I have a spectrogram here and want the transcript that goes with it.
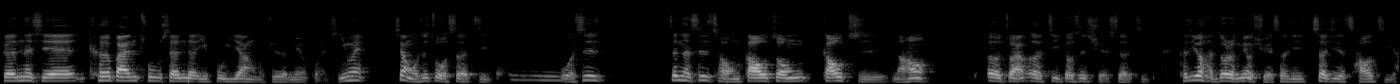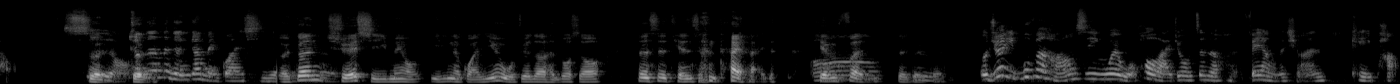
跟那些科班出身的一不一样，我觉得没有关系，因为像我是做设计的，嗯，我是真的是从高中高职，然后二专二技都是学设计的，可是有很多人没有学设计，设计的超级好，是哦，就跟那个应该没关系。对，跟学习没有一定的关系，因为我觉得很多时候真的是天生 带来的天分，对对对，我觉得一部分好像是因为我后来就真的很非常的喜欢 K-pop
